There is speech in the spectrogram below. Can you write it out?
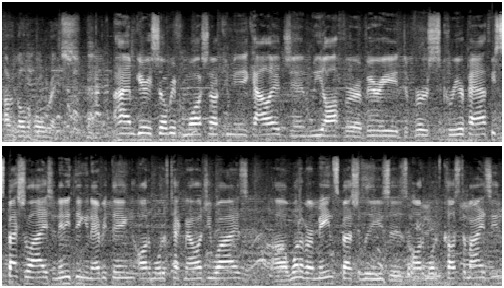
how to go the whole race. Hi, I'm Gary Sobry from Washtenaw Community College, and we offer a very diverse career path. We specialize in anything and everything automotive technology-wise. Uh, one of our main specialties is automotive customizing.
